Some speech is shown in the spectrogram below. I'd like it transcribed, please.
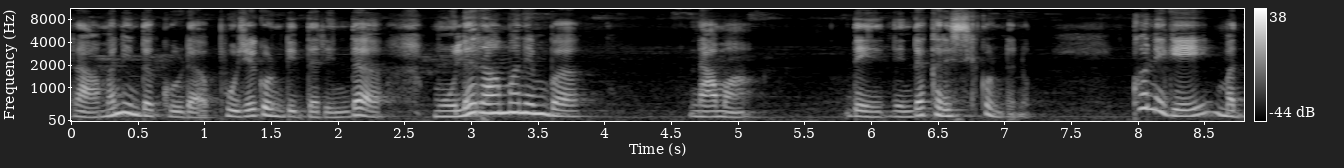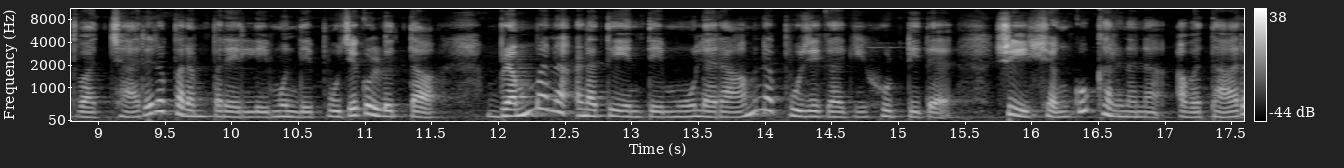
ರಾಮನಿಂದ ಕೂಡ ಪೂಜೆಗೊಂಡಿದ್ದರಿಂದ ಮೂಲರಾಮನೆಂಬ ನಾಮ ದೇಹದಿಂದ ಕರೆಸಿಕೊಂಡನು. ಕೊನೆಗೆ ಮಧ್ವಾಚಾರ್ಯರ ಪರಂಪರೆಯಲ್ಲಿ ಮುಂದೆ ಪೂಜೆಗೊಳ್ಳುತ್ತಾ ಬ್ರಹ್ಮನ ಅಣತೆಯಂತೆ ಮೂಲರಾಮನ ಪೂಜೆಗಾಗಿ ಹುಟ್ಟಿದ ಶ್ರೀ ಶಂಕುಕರ್ಣನ ಅವತಾರ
